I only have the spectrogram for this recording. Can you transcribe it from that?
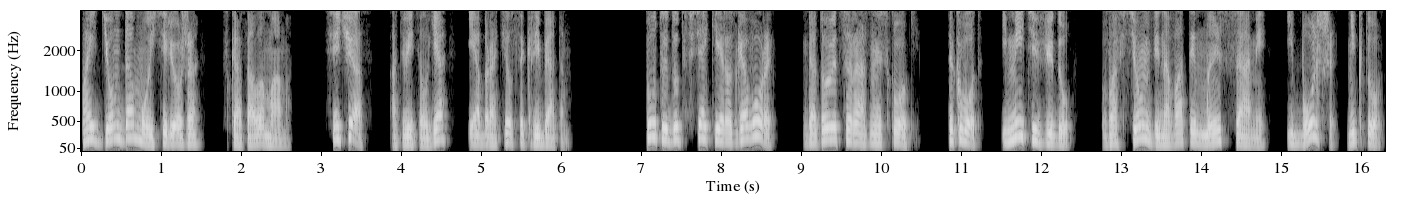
«Пойдем домой, Сережа», — сказала мама. «Сейчас», — ответил я и обратился к ребятам. «Тут идут всякие разговоры, готовятся разные склоки. Так вот, имейте в виду, во всем виноваты мы сами, и больше никто.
